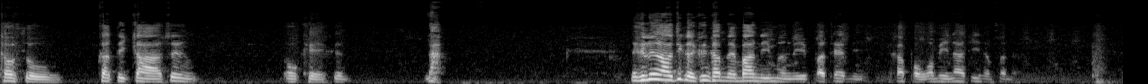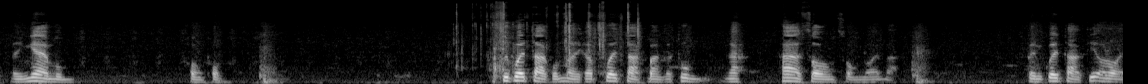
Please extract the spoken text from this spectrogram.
เข้าสู่กติกาซึ่งโอเคขึ้นนะนี่คือเรื่องราวที่เกิดขึ้นครับในบ้านนี้เมืองนี้ประเทศนี้ นะครับ ผมก็มีหน้าที่นำเสนอ ในแง่มุมของผมซื้อกล้วยตากผมหน่อยครับกล้วยตากบางกระทุ่มนะห้าซองสองร้อยบาท เป็นกล้วยตากที่อร่อย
